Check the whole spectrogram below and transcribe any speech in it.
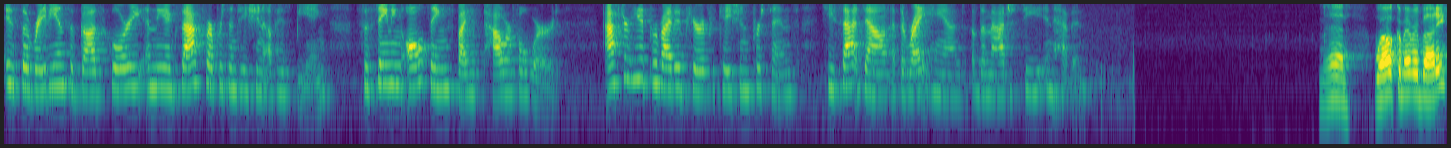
is the radiance of God's glory and the exact representation of His being, sustaining all things by His powerful word. After He had provided purification for sins, He sat down at the right hand of the Majesty in heaven. Man, welcome everybody.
